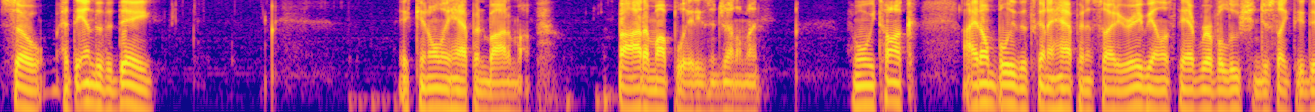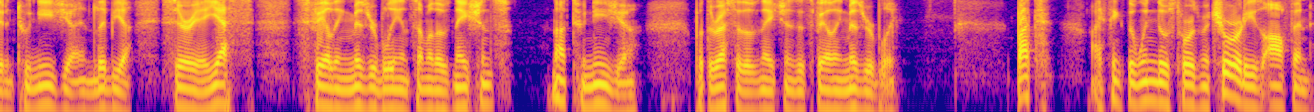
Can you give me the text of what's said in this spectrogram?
So at the end of the day, it can only happen bottom up. Bottom up, ladies and gentlemen. And when we talk, I don't believe that's going to happen in Saudi Arabia unless they have revolution, just like they did in Tunisia and Libya, Syria. Yes, it's failing miserably in some of those nations. Not Tunisia, but the rest of those nations, it's failing miserably. But I think the windows towards maturity is often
